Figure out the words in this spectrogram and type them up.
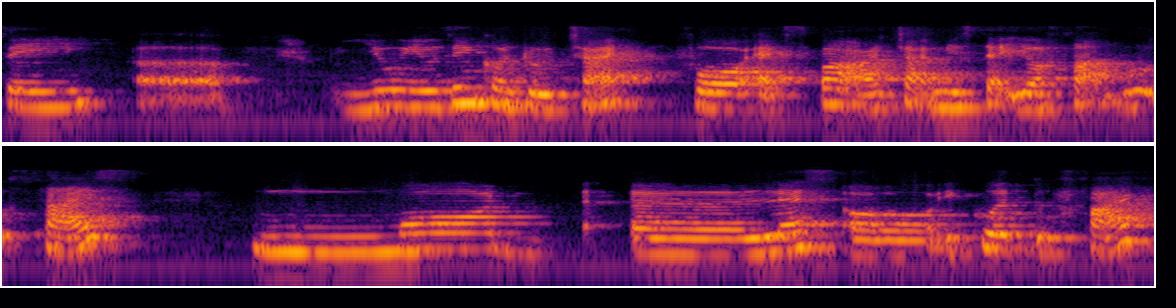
say uh, you using control chart for X bar R chart means that your subgroup size more uh, less or equal to 5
